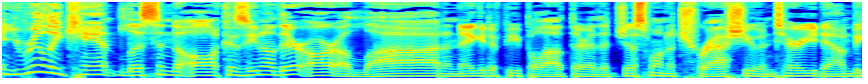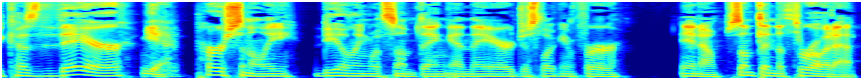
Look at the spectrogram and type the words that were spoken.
And you really can't listen to all because you know there are a lot of negative people out there that just want to trash you and tear you down because they're yeah, personally dealing with something and they are just looking for you know something to throw it at.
